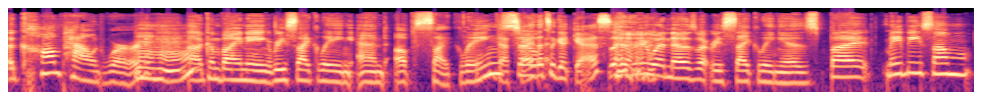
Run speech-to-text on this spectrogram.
a compound word mm-hmm. uh, combining recycling and upcycling. That's so right. That's a good guess. everyone knows what recycling is, but maybe some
